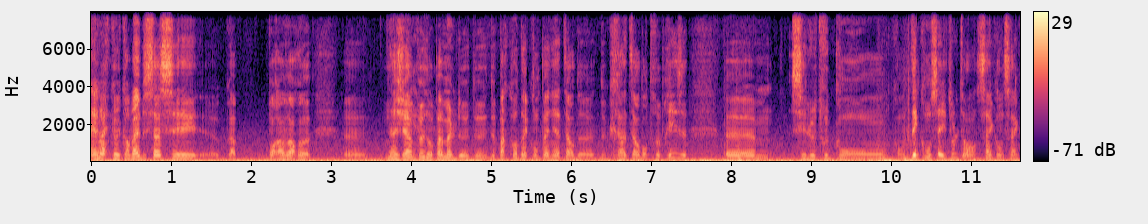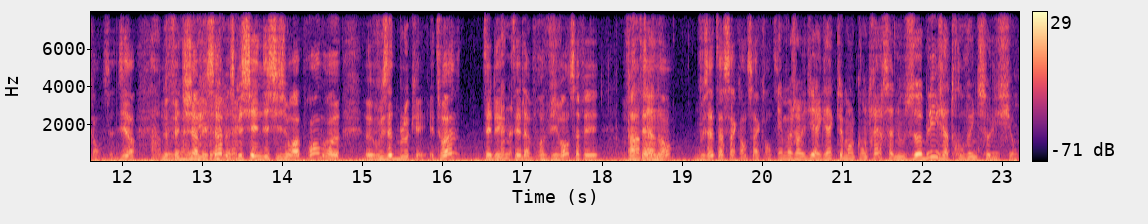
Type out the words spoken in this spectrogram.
Et Alors que quand même, ça, c'est, euh, pour avoir euh, euh, nagé un peu dans pas mal de, de- de parcours d'accompagnateurs, de, de créateurs d'entreprises, euh, c'est le truc qu'on déconseille tout le temps, 50-50. C'est de dire, Ah, ne oui, faites ouais. jamais ça, parce que s'il y a une décision à prendre, euh, euh, vous êtes bloqué. Et toi, t'es Ah, la preuve vivante, ça fait 21, 21 ans, vous êtes à 50-50. Et moi j'ai envie de dire exactement le contraire, ça nous oblige à trouver une solution.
